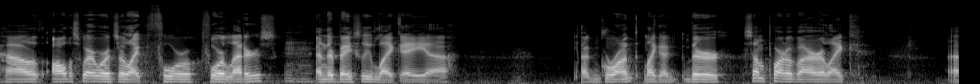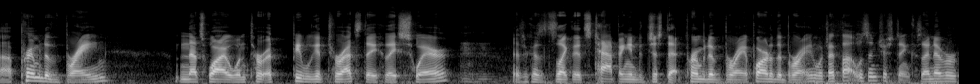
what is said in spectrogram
how all the swear words are like four four letters, and they're basically like a uh, a grunt, like a they're some part of our like uh, primitive brain, and that's why when people get Tourette's, they they swear. It's because it's like it's tapping into just that primitive brain part of the brain, which I thought was interesting because I never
